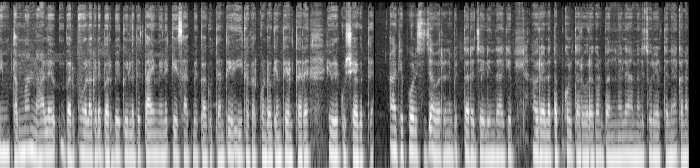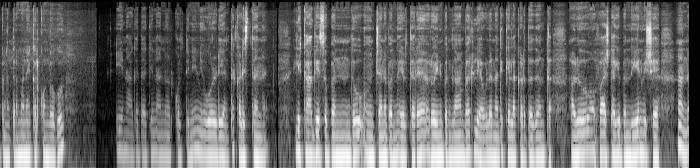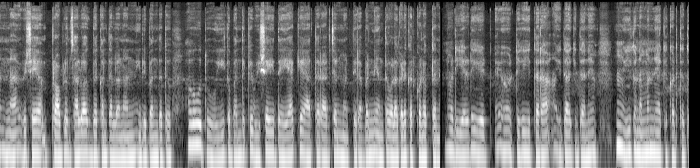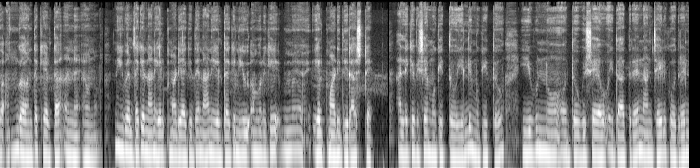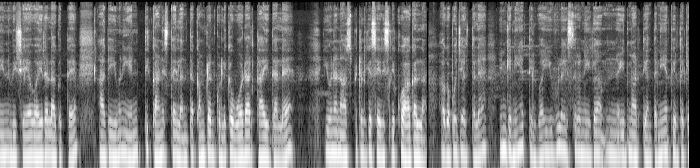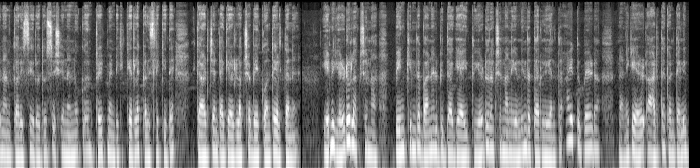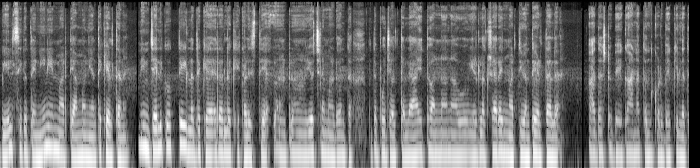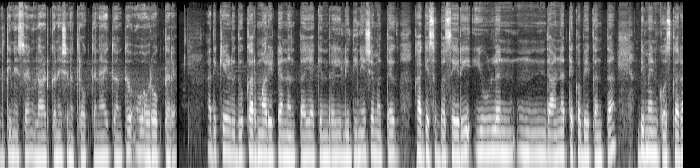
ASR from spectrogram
ನಿಮ್ಮ ತಮ್ಮ ನಾಳೆ ಬರ್, ಒಳಗಡೆ ಬರಬೇಕು ಇಲ್ಲದೆ ತಾಯಿ ಮೇಲೆ ಕೇಸ್ ಹಾಕಬೇಕಾಗುತ್ತೆ ಅಂತ ಈಗ ಕರ್ಕೊಂಡೋಗಿ ಅಂತ ಹೇಳ್ತಾರೆ. ಇವರಿಗೆ ಖುಷಿಯಾಗುತ್ತೆ ಹಾಗೆ ಪೊಲೀಸ್ ಅವರನ್ನು ಬಿಡ್ತಾರೆ ಜೈಲಿಂದಾಗಿ ಅವರೆಲ್ಲ ತಪ್ಕೊಳ್ತಾರೆ ಹೊರಗಡೆ ಬಂದಮೇಲೆ. ಆಮೇಲೆ ಸೂರ್ಯ ಹೇಳ್ತಾನೆ, ಕನಕನ ಹತ್ರ ಮನೆಗೆ ಕರ್ಕೊಂಡೋಗು ಏನಾಗದಾಗೆ ನಾನು ನೋಡ್ಕೊಳ್ತೀನಿ, ನೀವು ಹೊರಡಿ ಅಂತ ಕಳಿಸ್ತಾನೆ. ಇಲ್ಲಿ ಕಾಗೇಸು ಬಂದು ಜನ ಬಂದು ಹೇಳ್ತಾರೆ, ರೋಹಿಣಿ ಬಂದ್ಲಾ? ಬರಲಿ, ಅವಳನ್ನು ಅದಕ್ಕೆಲ್ಲ ಕರೆದದು ಅಂತ. ಅವಳು ಫಾಸ್ಟಾಗಿ ಬಂದು, ಏನು ವಿಷಯ? ನನ್ನ ವಿಷಯ ಪ್ರಾಬ್ಲಮ್ ಸಾಲ್ವ್ ಆಗಬೇಕಂತಲ್ಲ ನಾನು ಇಲ್ಲಿ ಬಂದದ್ದು. ಹೌದು, ಈಗ ಬಂದಕ್ಕೆ ವಿಷಯ ಇದೆ. ಯಾಕೆ ಆ ಥರ ಅರ್ಜೆಂಟ್ ಮಾಡ್ತೀರಾ? ಬನ್ನಿ ಅಂತ ಒಳಗಡೆ ಕರ್ಕೊಂಡು ಹೋಗ್ತಾನೆ. ನೋಡಿ, ಎರಡು ಒಟ್ಟಿಗೆ ಈ ಥರ ಇದಾಗಿದ್ದಾನೆ. ಈಗ ನಮ್ಮನ್ನು ಯಾಕೆ ಕಟ್ತದ್ದು ಹಂಗ ಅಂತ ಕೇಳ್ತಾನೆ ಅವನು. ನೀವು ಹೇಳ್ದಾಗೆ ನಾನು ಹೆಲ್ಪ್ ಮಾಡಿ ಆಗಿದ್ದೆ ನಾನು ಹೇಳ್ದಾಗೆ ನೀವು ಅವರಿಗೆ ಹೆಲ್ಪ್ ಮಾಡಿದ್ದೀರಾ ಅಷ್ಟೇ. ಅಲ್ಲಿಗೆ ವಿಷಯ ಮುಗೀತು, ಎಲ್ಲಿ ಮುಗೀತು? ಇವನದು ವಿಷಯ ಇದಾದರೆ ನಾನು ಜೈಲಿಗೆ ಹೋದರೆ ನಿನ್ನ ವಿಷಯ ವೈರಲ್ ಆಗುತ್ತೆ. ಹಾಗೆ ಇವನು ಎಂತಿ ಕಾಣಿಸ್ತಾ ಇಲ್ಲ ಅಂತ ಕಂಪ್ಲೇಂಟ್ ಕೊಡಲಿಕ್ಕೆ ಓಡಾಡ್ತಾ ಇದ್ದಾಳೆ. ಇವನನ್ನು ಹಾಸ್ಪಿಟಲ್ಗೆ ಸೇರಿಸ್ಲಿಕ್ಕೂ ಆಗಲ್ಲ. ಆಗ ಪೂಜೆ ಹೇಳ್ತಾಳೆ, ನಿನಗೆ ನಿಯತ್ತಿಲ್ವಾ ಇವಳ ಹೆಸರನ್ನು ಈಗ ಇದು ಮಾಡ್ತೀಯ ಅಂತ. ನಿಯತ್ತಿರೋದಕ್ಕೆ ನಾನು ಕರೆಸಿರೋದು ಶಿಷ್ಯನನ್ನು ಟ್ರೀಟ್ಮೆಂಟಿಗೆ ಕೇರಳಕ್ಕೆ ಕಳಿಸ್ಲಿಕ್ಕಿದೆ. ಅದಕ್ಕೆ ಅರ್ಜೆಂಟಾಗಿ ಎರಡು ಲಕ್ಷ ಬೇಕು ಅಂತ ಹೇಳ್ತಾನೆ. ಏನು ಎರಡು ಲಕ್ಷನ ಬೆಂಕಿಯಿಂದ ಬಾನಲ್ಲಿ ಬಿದ್ದಾಗೆ ಆಯಿತು, ಎರಡು ಲಕ್ಷ ನಾನು ಎಲ್ಲಿಂದ ತರಲಿ ಅಂತ. ಆಯಿತು, ಬೇಡ. ನನಗೆ ಅರ್ಧ ಗಂಟೆಯಲ್ಲಿ ಬೇಲ್ ಸಿಗುತ್ತೆ, ನೀನೇನು ಮಾಡ್ತೀಯ ಅಮ್ಮನಿ ಅಂತ ಕೇಳ್ತಾನೆ. ನೀನು ಜೈಲಿಗೆ ಹೋಗ್ತೀಯ, ಇಲ್ಲದ್ರೆ ಕೇರಳಕ್ಕೆ ಕಳಿಸ್ತೀಯ ಯೋಚನೆ ಮಾಡು ಅಂತ. ಮತ್ತು ಪೂಜೆ ಹೇಳ್ತಾಳೆ, ಆಯಿತು ಅಣ್ಣ, ನಾವು ಎರಡು ಲಕ್ಷ ಅರೇಂಜ್ ಮಾಡ್ತೀವಿ ಅಂತ ಹೇಳ್ತಾಳೆ. ಆದಷ್ಟು ಬೇಗ ಹಣ ತಂದು ಕೊಡಬೇಕಿಲ್ಲದ್ರೆ ದಿನೇಶ್, ಲಾರ್ಡ್ ಗಣೇಶನ ಹತ್ರ ಹೋಗ್ತಾನೆ, ಆಯಿತು ಅಂತ ಅವ್ರು ಹೋಗ್ತಾರೆ. ಅದಕ್ಕೆ ಹೇಳೋದು ಕರ್ಮ ರಿಟರ್ನ್ ಅಂತ. ಯಾಕೆಂದರೆ ಇಲ್ಲಿ ದಿನೇಶ ಮತ್ತು ಕಾಗೆ ಸುಬ್ಬ ಸೇರಿ ಇವಳನ್ನಿಂದ ಅನ್ನ ತೆಕ್ಕೋಬೇಕಂತ ಡಿಮ್ಯಾಂಡ್ಗೋಸ್ಕರ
